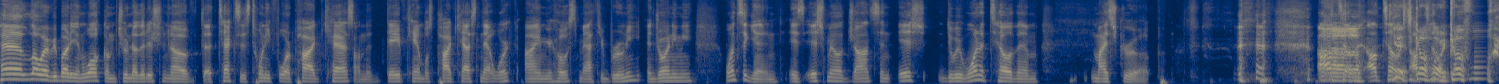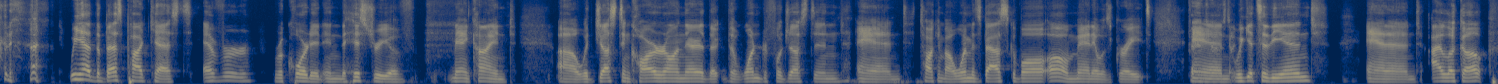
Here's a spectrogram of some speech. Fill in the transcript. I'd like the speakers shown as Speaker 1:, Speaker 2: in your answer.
Speaker 1: Hello, everybody, and welcome to another edition of the Texas 24 podcast on the Dave Campbell's Podcast Network. I am your host, Matthew Bruni, and joining me once again is Ishmael Johnson. Ish, do we want to tell them my screw up? I'll tell uh, it. I'll tell
Speaker 2: yes,
Speaker 1: it. I'll
Speaker 2: go
Speaker 1: tell
Speaker 2: for
Speaker 1: it.
Speaker 2: it. Go for it.
Speaker 1: We had the best podcast ever recorded in the history of mankind uh, with Justin Carter on there, the, the wonderful Justin, and talking about women's basketball. Oh, man, it was great. And we get to the end, and I look up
